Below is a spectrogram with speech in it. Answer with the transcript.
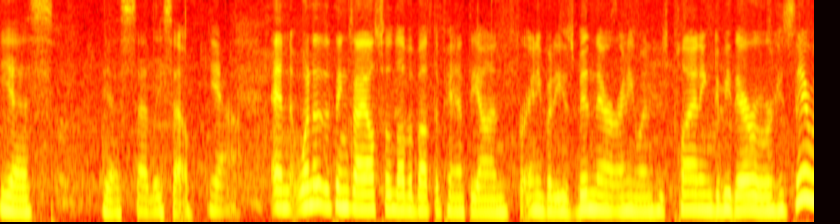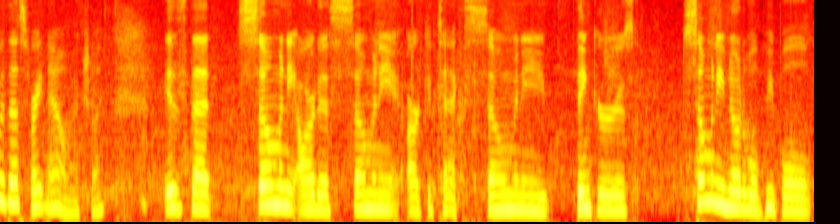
Yes. Yes, sadly so. Yeah. And one of the things I also love about the Pantheon, for anybody who's been there or anyone who's planning to be there or is there with us right now, actually, is that so many artists, so many architects, so many thinkers, so many notable people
